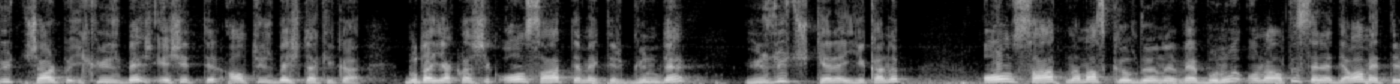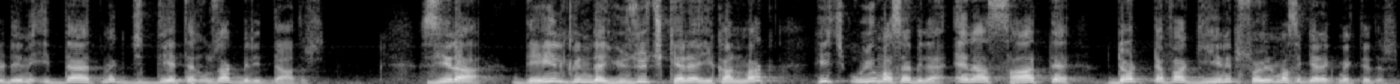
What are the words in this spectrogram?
3 çarpı 205 eşittir 605 dakika. Bu da yaklaşık 10 saat demektir. Günde 103 kere yıkanıp 10 saat namaz kıldığını ve bunu 16 sene devam ettirdiğini iddia etmek ciddiyetten uzak bir iddiadır. Zira değil günde 103 kere yıkanmak hiç uyumasa bile en az saatte 4 defa giyinip soyulması gerekmektedir.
